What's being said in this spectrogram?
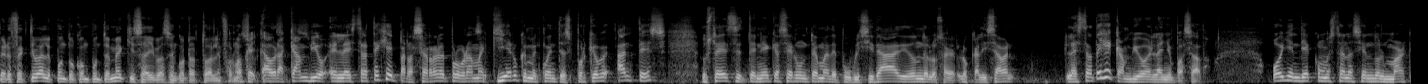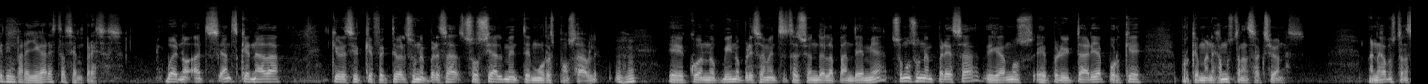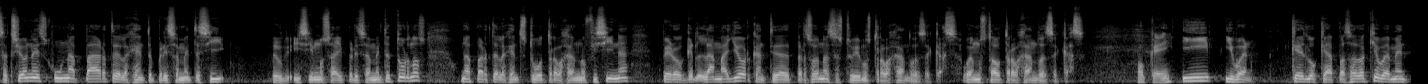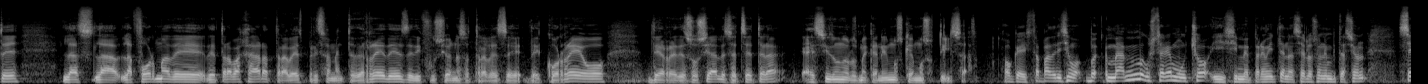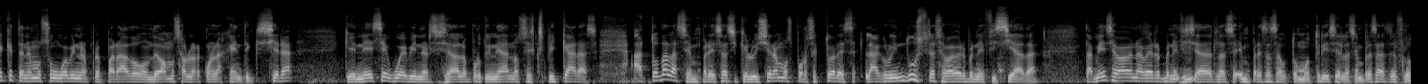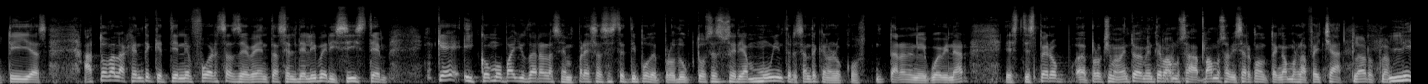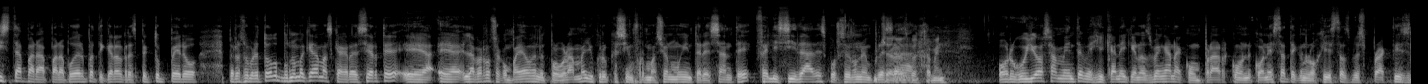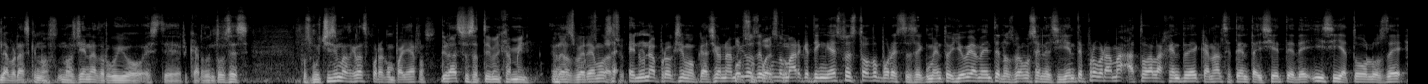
pero efectivale.com.mx, ahí vas a encontrar toda la información. Ok, ahora cambio. En la estrategia y para cerrar el programa, quiero que me cuentes, porque antes ustedes tenían que hacer un tema de publicidad y dónde los localizaban. La estrategia cambió el año pasado. Hoy en día, ¿cómo están haciendo el marketing para llegar a estas empresas? Bueno, antes, que nada, quiero decir que Efectival es una empresa socialmente muy responsable. Eh, cuando vino precisamente esta situación de la pandemia, somos una empresa, digamos, eh, prioritaria. ¿Por qué? Porque manejamos transacciones manejamos transacciones, una parte de la gente precisamente sí hicimos ahí precisamente turnos. Una parte de la gente estuvo trabajando en oficina, pero la mayor cantidad de personas estuvimos trabajando desde casa, o hemos estado trabajando desde casa. Ok. Y, y bueno, ¿qué es lo que ha pasado aquí? Obviamente la, forma de, trabajar a través precisamente de redes, de difusiones a través de, correo, de redes sociales, etcétera, ha sido uno de los mecanismos que hemos utilizado. Ok, está padrísimo. A mí me gustaría mucho, y si me permiten hacerles una invitación, sé que tenemos un webinar preparado donde vamos a hablar con la gente. Quisiera que en ese webinar, si se da la oportunidad, nos explicaras a todas las empresas y que lo hiciéramos por sectores. La agroindustria se va a ver beneficiada, también se van a ver beneficiadas las empresas automotrices, las empresas de flotillas, a toda la gente que tiene de ventas, el delivery system, qué y cómo va a ayudar a las empresas este tipo de productos. Eso sería muy interesante que nos lo contaran en el webinar. Este, espero eh, próximamente, obviamente vamos, a, vamos a avisar cuando tengamos la fecha lista para, para poder platicar al respecto, pero, pero sobre todo, pues no me queda más que agradecerte eh, eh, el habernos acompañado en el programa. Yo creo que es información muy interesante. Felicidades por ser una empresa orgullosamente mexicana y que nos vengan a comprar con, con esta tecnología, estas best practices. La verdad es que nos, nos, llena de orgullo, este, Ricardo. Entonces, pues muchísimas gracias por acompañarnos. Gracias a ti, Benjamín. nos veremos en una próxima ocasión. Amigos de Mundo Marketing, esto es todo por este segmento y obviamente nos vemos en el siguiente programa. A toda la gente de Canal 77 de Easy y a todos los de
